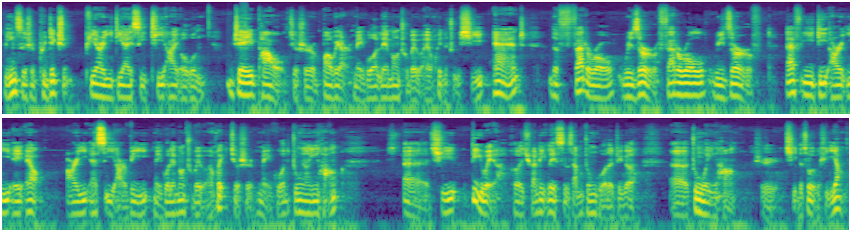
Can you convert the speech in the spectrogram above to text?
名词是 prediction，p-r-e-d-i-c-t-i-o-n。J. Powell 就是鲍威尔，美国联邦储备委员会的主席，and the Federal Reserve，Federal Reserve。F E D R E A L R E S E R V 美国联邦储备委员会就是美国的中央银行，呃，其地位啊和权力类似咱们中国的这个呃中国银行是起的作用是一样的。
